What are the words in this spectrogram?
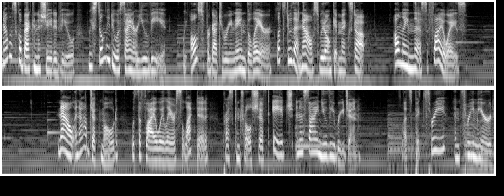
Now let's go back into shaded view. We still need to assign our UV. We also forgot to rename the layer. Let's do that now so we don't get mixed up. I'll name this Flyaways. Now, in object mode, with the flyaway layer selected, press Ctrl Shift H and assign UV region. Let's pick 3 and 3 mirrored.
